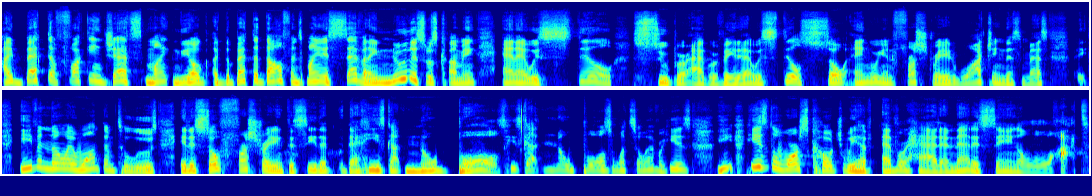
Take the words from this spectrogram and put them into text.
I bet the fucking Jets might, you know, I bet the Dolphins minus seven. I knew this was coming, and I was still super aggravated. I was still so angry and frustrated watching this mess. Even though I want them to lose, it is so frustrating to see that that he's got no balls. He's got no balls whatsoever. He is he he's the worst coach we have ever had, and that is saying a lot.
